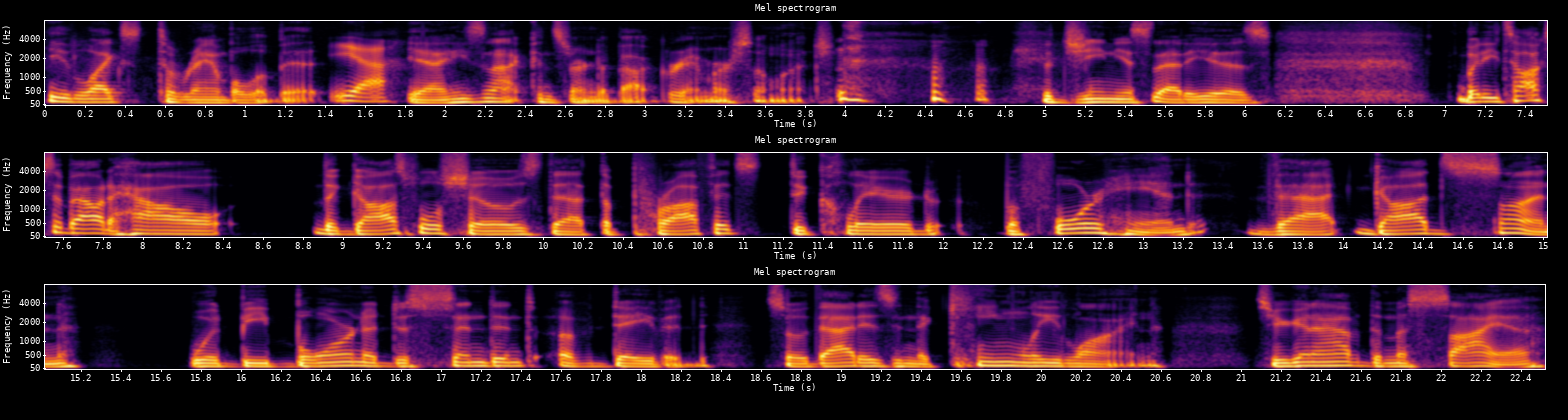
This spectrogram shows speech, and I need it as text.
he likes to ramble a bit. Yeah. Yeah, he's not concerned about grammar so much. the genius that he is. But he talks about how the gospel shows that the prophets declared beforehand that God's son would be born a descendant of David. So that is in the kingly line. So you're going to have the Messiah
